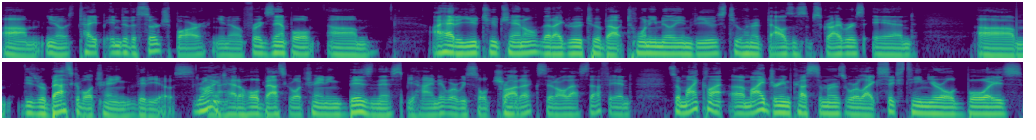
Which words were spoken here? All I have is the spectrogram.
um, you know, type into the search bar. You know, for example, um, I had a YouTube channel that I grew to about 20 million views, 200,000 subscribers, and um, these were basketball training videos. And Right. I had a whole basketball training business behind it where we sold products and all that stuff. And so my client, uh, my dream customers were like 16 year old boys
